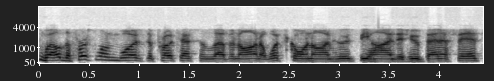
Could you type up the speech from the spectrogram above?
Well, the first one was the protests in Lebanon, and what's going on, who's behind it, who benefits.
